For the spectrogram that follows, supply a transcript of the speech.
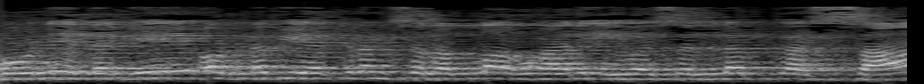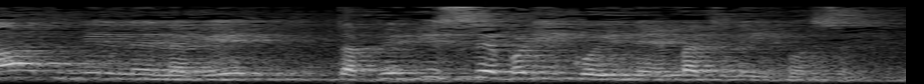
ہونے لگے اور نبی اکرم صلی اللہ علیہ وسلم کا ساتھ ملنے لگے تو پھر اس سے بڑی کوئی نعمت نہیں ہو سکتی۔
